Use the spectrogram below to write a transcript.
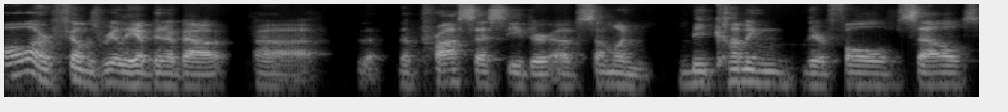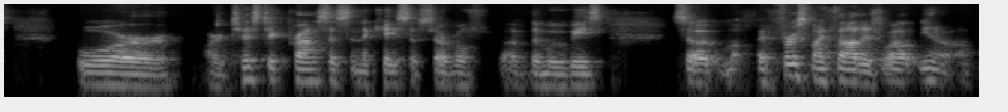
all our films really have been about uh, the, the process either of someone becoming their full selves or artistic process in the case of several of the movies. So at first my thought is, well, you know,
